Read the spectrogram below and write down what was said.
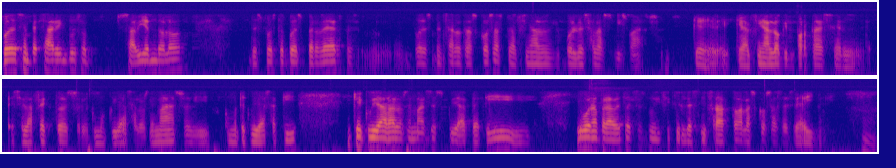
puedes empezar incluso sabiéndolo después te puedes perder pues, puedes pensar otras cosas pero al final vuelves a las mismas que, que al final lo que importa es el es el afecto es el cómo cuidas a los demás y cómo te cuidas a ti y que cuidar a los demás es cuidarte a ti y, bueno pero a veces es muy difícil descifrar todas las cosas desde ahí ¿no? Mm.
